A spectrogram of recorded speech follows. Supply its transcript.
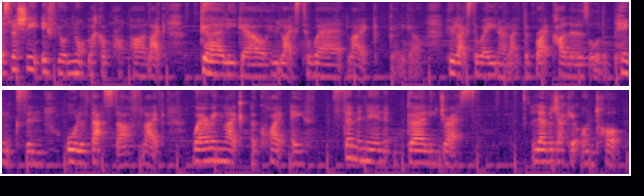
especially if you're not like a proper like girly girl who likes to wear like girly girl who likes to wear you know like the bright colors or the pinks and all of that stuff like wearing like a quite a feminine girly dress leather jacket on top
